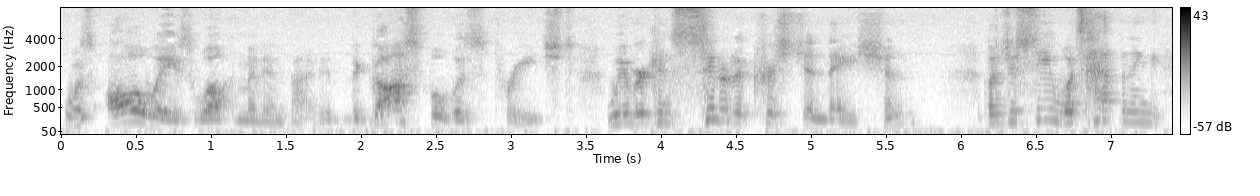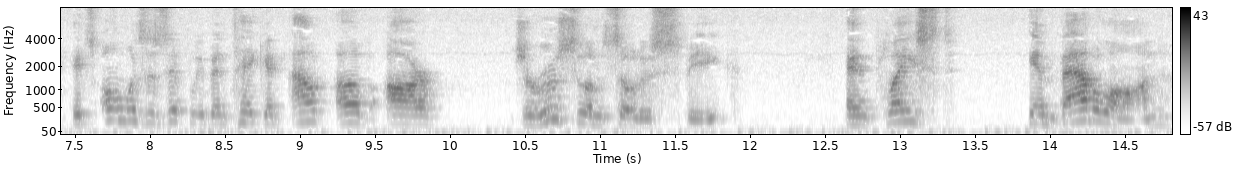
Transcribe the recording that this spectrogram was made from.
was always welcome and invited. The gospel was preached. We were considered a Christian nation. But you see, what's happening, it's almost as if we've been taken out of our Jerusalem, so to speak, and placed in Babylon,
